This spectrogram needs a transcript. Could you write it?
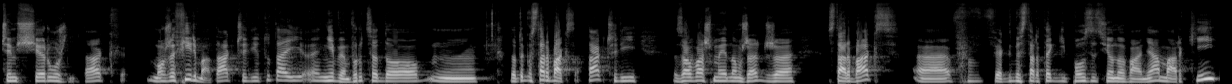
czymś się różni, tak? Może firma, tak? Czyli tutaj, e, nie wiem, wrócę do, mm, do tego Starbucksa, tak? Czyli zauważmy jedną rzecz, że Starbucks w jak gdyby strategii pozycjonowania marki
